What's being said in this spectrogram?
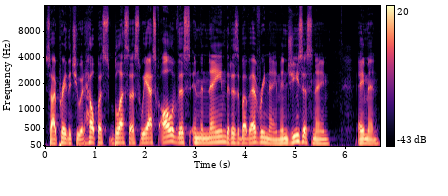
So I pray that you would help us, bless us. We ask all of this in the name that is above every name. In Jesus' name, amen.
